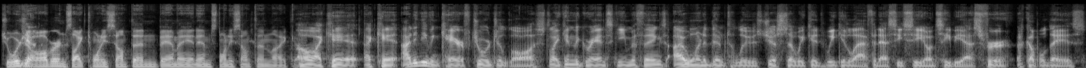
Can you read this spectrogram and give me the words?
Georgia yeah. Auburn's like 20 something, Bama A&M's 20 something like uh, Oh, I can't. I can't. I didn't even care if Georgia lost like in the grand scheme of things. I wanted them to lose just so we could we could laugh at SEC on CBS for a couple days.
